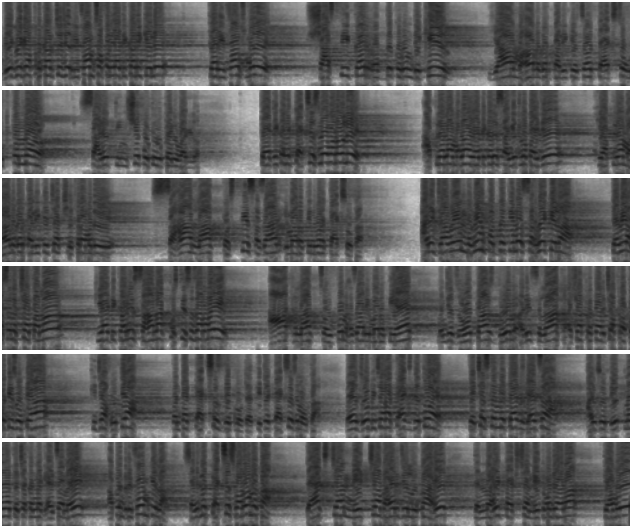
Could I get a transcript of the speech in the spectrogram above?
वेगवेगळ्या प्रकारचे जे रिफॉर्म्स आपण या ठिकाणी केले त्या रिफॉर्म्समुळे शास्ती कर रद्द करून देखील या महानगरपालिकेचं टॅक्सचं उत्पन्न साडेतीनशे कोटी रुपयांनी वाढलं. त्या ठिकाणी टॅक्सेस नाही वाढवले. आपल्याला मला या ठिकाणी सांगितलं पाहिजे की आपल्या महानगरपालिकेच्या क्षेत्रामध्ये सहा लाख पस्तीस हजार इमारतींवर टॅक्स होता. आणि ज्यावेळी नवीन पद्धतीनं सर्वे केला त्यावेळी असं लक्षात आलं की या ठिकाणी सहा लाख पस्तीस हजार नाही आठ लाख चौपन्न हजार इमारती आहेत. म्हणजे जवळपास दोन अडीच लाख अशा प्रकारच्या प्रॉपर्टीज होत्या की ज्या होत्या पण त्या टॅक्सेस देत नव्हत्या. तिथे टॅक्सेस नव्हता. म्हणजे जो बिचारा टॅक्स देतोय त्याच्याचकडनं टॅक्स घ्यायचा आणि जो देत नाही त्याच्याकडनं घ्यायचा नाही. आपण रिफॉर्म केला. सांगितलं टॅक्सेस वाढवू नका टॅक्सच्या नेटच्या बाहेर जे लोक आहेत त्यांनाही टॅक्सच्या नेटमध्ये आणा. त्यामुळे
